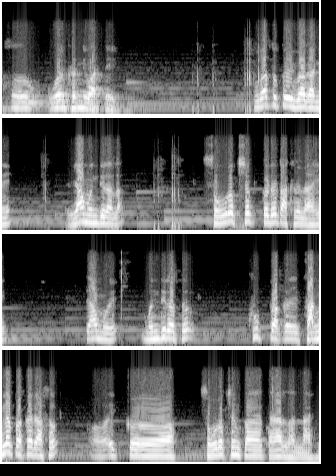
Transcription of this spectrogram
असं वरखंडी वाटते पुरातत्व विभागाने या मंदिराला संरक्षक कडं टाकलेलं आहे. त्यामुळे मंदिराचं खूप प्रकारे चांगल्या प्रकारे असं एक संरक्षण तया- तयार झालेलं आहे.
